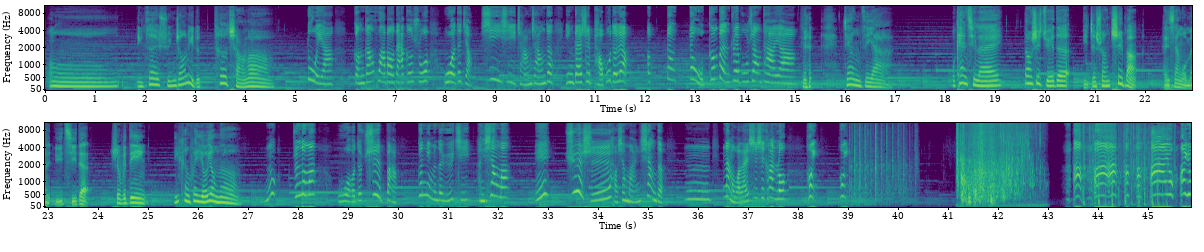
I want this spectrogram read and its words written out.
嗯，你在寻找你的特长啊？对呀，刚刚画报大哥说我的脚细细长长的，应该是跑步的料。呃，但但我根本追不上他呀。这样子呀，我看起来倒是觉得你这双翅膀很像我们鱼鳍的，说不定你很会游泳呢。嗯，真的吗？我的翅膀跟你们的鱼鳍很像吗？诶，确实好像蛮像的。嗯，那我来试试看喽。嘿，嘿。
